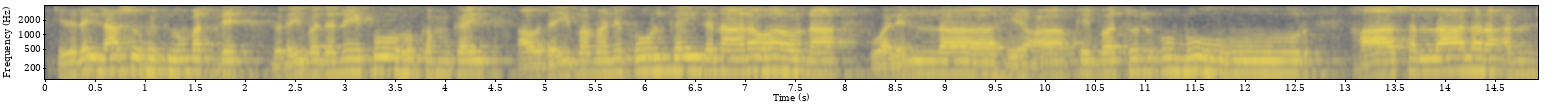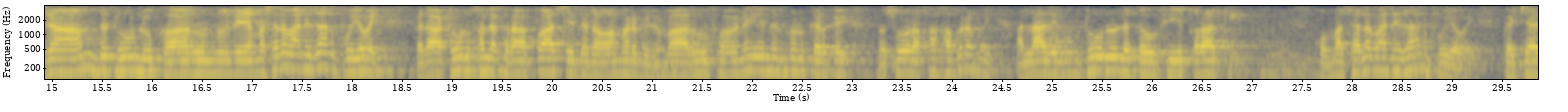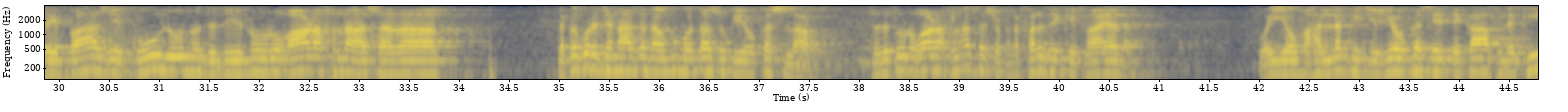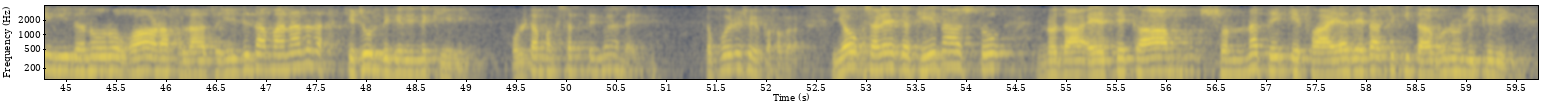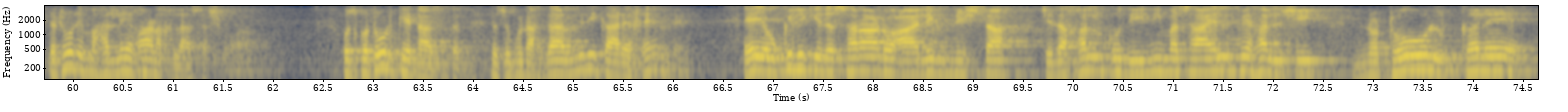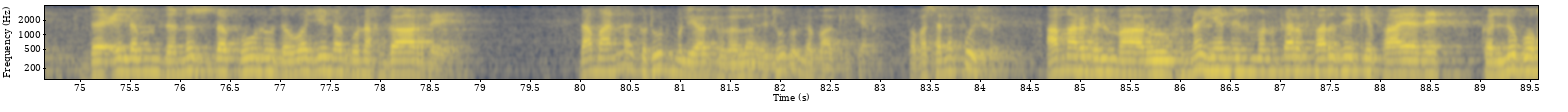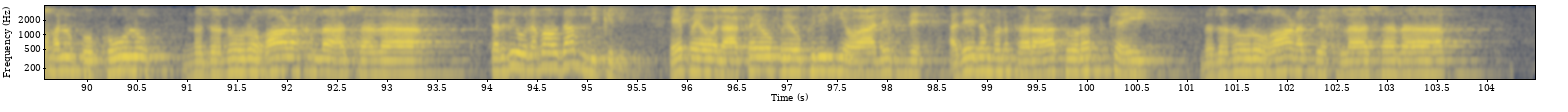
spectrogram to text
چې د دې لاسو حکومت دې نو دای بدنې کو حکم کوي او دای بمن کول کوي د ناروا او نا ولله عاقبت الامور خاص الله لر انجام د ټول کارونو دې مثلا باندې ځان پوي کدا ټول خلق را پاسې د امر بالمعروف او نهي عن المنکر کوي نو سوره خبره وي الله دې مونږ ټول له توفیق راکړي خو مسله باندې ځان پوي وي کچره باز کولو نو د دې نور غاړه خلاص را لکه ګور جنازه دا موږ تاسو کې یو کس لار نو د ټول غاړه خلاص شو کنه فرض کفایه ده و یو محله کې چې یو کس اعتکاف لکېږي د نور غاړه خلاص شي دا معنا نه ده چې ټول دې کې نه کېږي الټا مقصد ته نه که پوه نه شوې په خبره یو سړی که کېناستو نو دا اعتکاف سنت کفایه ده دا څه کتابونو لیکلي د ټولې محلې غاړه خلاصه شو اوس کټول کې ناست د څو ګناهګار نه دي کار خیر دی اے یو کلی کې د سراډو عالم نشتا چې د خلکو دینی مسائل په حل شي نو ټول کله د علم د نزد کولو د وجه نه ګناهګار دی دا معنا کټور مليار صلی الله علیه ټول علما کې کړه په مسله پوه شو امر بالمعروف نهی عن المنکر فرض کفایه ده کلو خلق کولو نو د نور غاړه خلاص ده تر دې علما دا لیکلي اے په یو علاقه یو په یو کلی کې عالم نه اده د منکرات رد کړي نو د نور غاړه په خلاص ده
